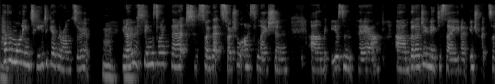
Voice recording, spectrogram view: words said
Mm. Have a morning tea together on Zoom Mm, you know, mm. things like that, so that social isolation um, isn't there. Um, but I do need to say, you know, introverts of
